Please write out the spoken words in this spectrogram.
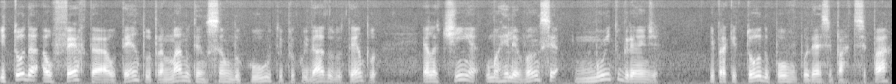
E toda a oferta ao templo para manutenção do culto e para o cuidado do templo, ela tinha uma relevância muito grande. E para que todo o povo pudesse participar,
